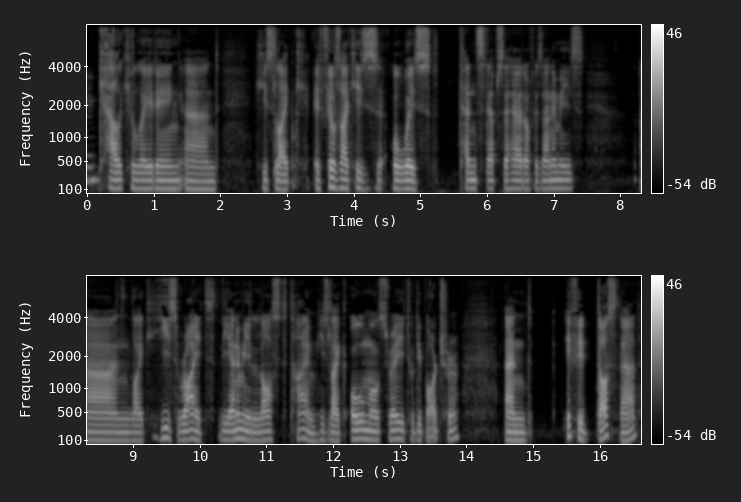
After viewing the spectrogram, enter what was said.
Mhm. calculating and he's like it feels like he's always 10 steps ahead of his enemies. And like he's right. The enemy lost time. He's like almost ready to departure. And if he does that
